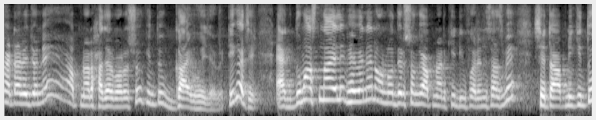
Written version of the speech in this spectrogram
ম্যাটারের জন্য আপনার হাজার বারোশো কিন্তু গায়েব হয়ে যাবে, ঠিক আছে? এক দু মাস না এলে ভেবে নেন, অন্যদের সঙ্গে আপনার কি ডিফারেন্স আসবে, সেটা আপনি কিন্তু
